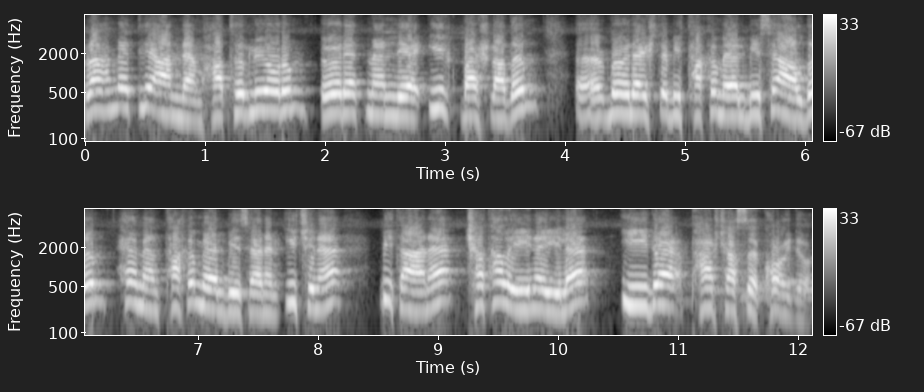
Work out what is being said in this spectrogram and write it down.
Rahmetli annem hatırlıyorum öğretmenliğe ilk başladım. Ee, böyle işte bir takım elbise aldım. Hemen takım elbisenin içine bir tane çatal iğne ile iğde parçası koydu.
